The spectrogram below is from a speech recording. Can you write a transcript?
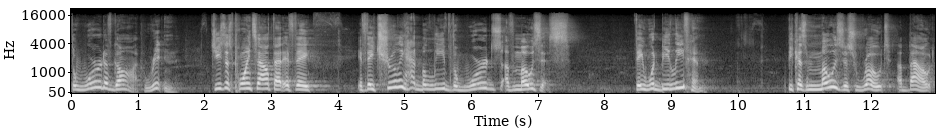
the Word of God written. Jesus points out that if they, if they truly had believed the words of Moses, they would believe him. Because Moses wrote about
